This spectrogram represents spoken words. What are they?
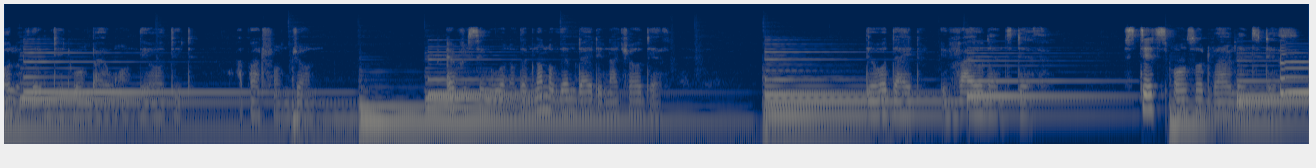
all of them did one by one. They all did, apart from John. Every single one of them. None of them died a natural death. They all died a violent death. State sponsored violent death.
